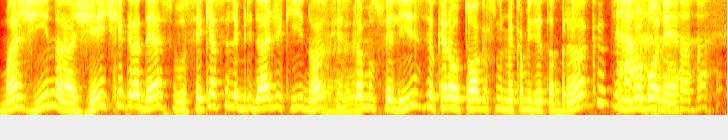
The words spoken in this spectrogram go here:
Imagina, a gente que agradece. Você que é a celebridade aqui. Nós que estamos felizes. Eu quero autógrafo na minha camiseta branca e no meu boné.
